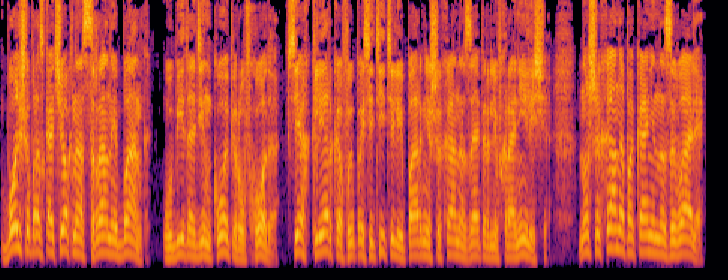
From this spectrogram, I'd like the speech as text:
«Больше про скачок на сраный банк. Убит один копер у входа. Всех клерков и посетителей парни Шихана заперли в хранилище. Но Шихана пока не называли.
